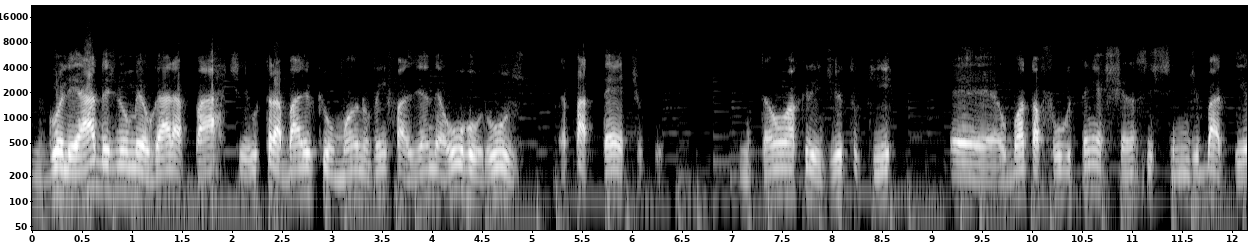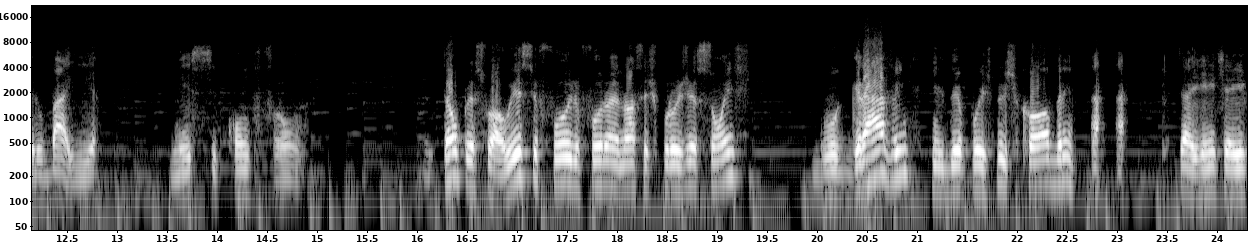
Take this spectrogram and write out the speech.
goleadas no meu lugar à parte, o trabalho que o Mano vem fazendo é horroroso é patético. Então eu acredito que é, o Botafogo tem a chance sim de bater o Bahia nesse confronto. Então, pessoal, esses foram, foram as nossas projeções. Gravem e depois nos cobrem se a gente aí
